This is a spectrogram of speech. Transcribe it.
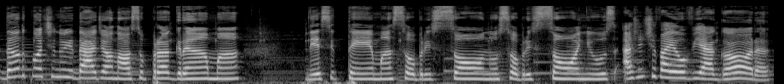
Dando continuidade ao nosso programa, nesse tema sobre sono, sobre sonhos. A gente vai ouvir agora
